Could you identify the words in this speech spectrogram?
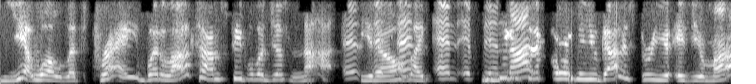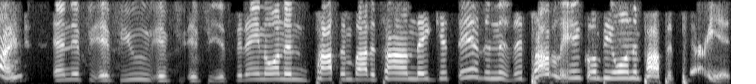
yeah, well, let's pray. But a lot of times people are just not. And, you know, and, like and if they're biggest not, organ you got is through your is your mind. and if if you if if if it ain't on and popping by the time they get there, then it, it probably ain't gonna be on and popping. Period.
